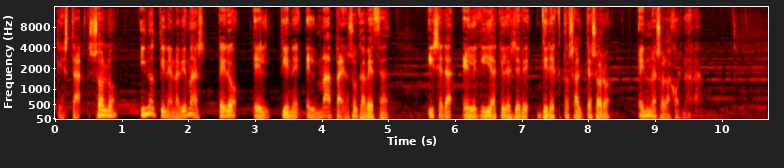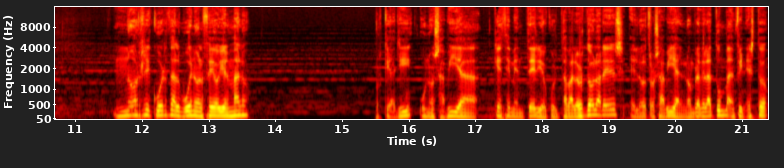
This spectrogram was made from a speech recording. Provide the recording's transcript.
que está solo y no tiene a nadie más, pero él tiene el mapa en su cabeza y será el guía que les lleve directos al tesoro en una sola jornada. ¿No recuerda al bueno, el feo y el malo? Porque allí uno sabía qué cementerio ocultaba los dólares, el otro sabía el nombre de la tumba, en fin, esto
